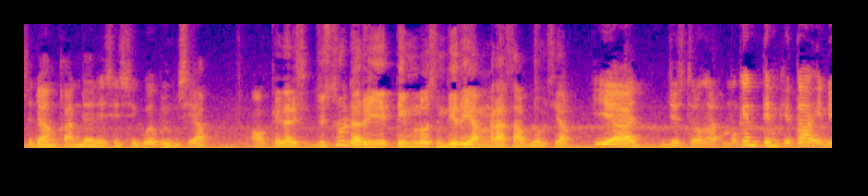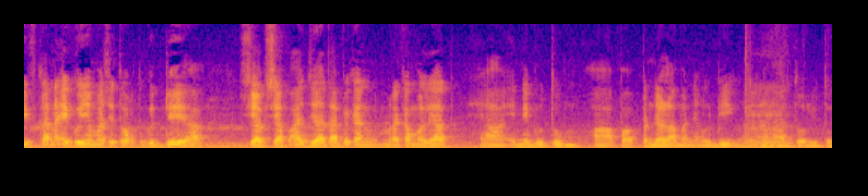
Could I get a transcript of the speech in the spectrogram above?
Sedangkan dari sisi gue belum siap. Oke, dari justru dari tim lo sendiri yang ngerasa belum siap. Iya, justru mungkin tim kita indiv karena egonya masih itu waktu gede ya, siap-siap aja. Tapi kan mereka melihat ya ini butuh apa pendalaman yang lebih untuk Hmm. mengatur gitu.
